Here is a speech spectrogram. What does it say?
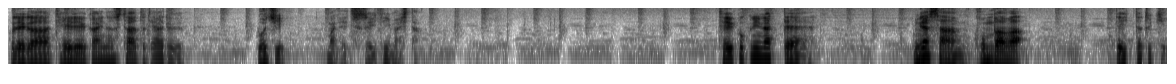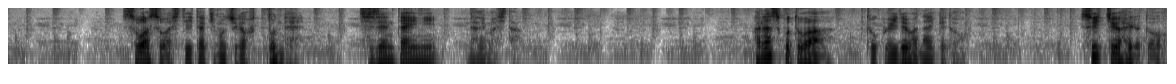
これが定例会のスタートである5時まで続いていました。帝国になって「皆さんこんばんは」って言った時そわそわしていた気持ちが吹っ飛んで自然体になれました。話すことは得意ではないけどスイッチが入ると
